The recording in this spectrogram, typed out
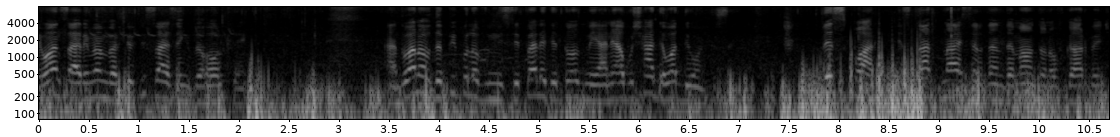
Once I remember criticizing the whole thing. And one of the people of the municipality told me, Yani Abu Shehade, what do you want to say? This park is not nicer than the mountain of garbage.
